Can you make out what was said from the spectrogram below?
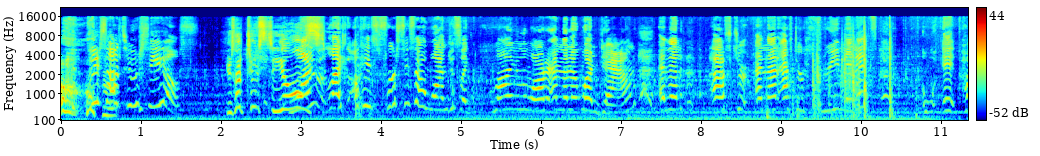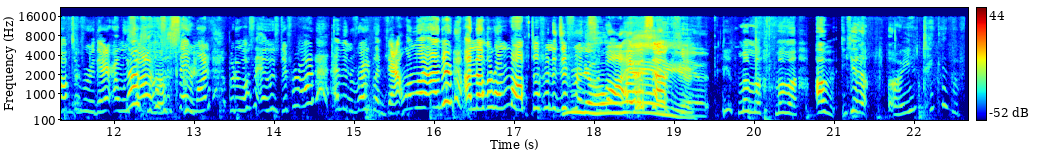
Oh. we saw two seals. You saw two seals? One, like, okay, first we saw one just like lying in the water, and then it went down, and then after, and then after three minutes, it popped over there, and we That's thought it was the same one, but it wasn't. It was a different one, and then right when that one went under, another one popped up in a different No spot. It was so cute. Mama, Mama, um, you know, are you taking a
